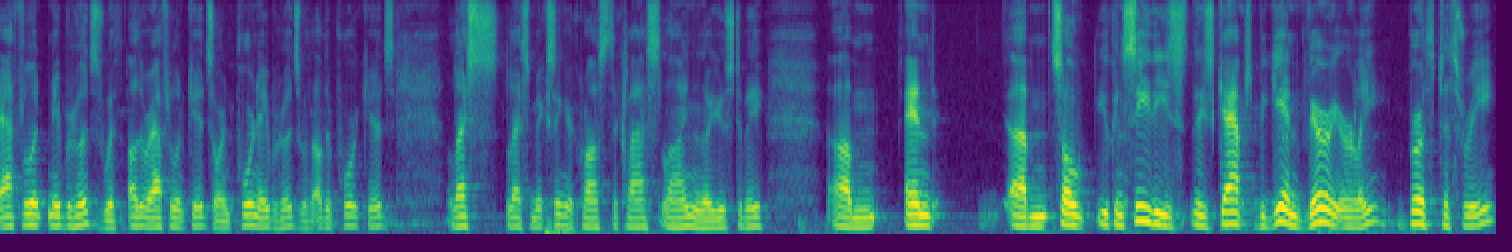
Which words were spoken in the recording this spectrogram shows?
affluent neighborhoods with other affluent kids or in poor neighborhoods with other poor kids, less, less mixing across the class line than there used to be. Um, and um, so you can see these, these gaps begin very early, birth to three.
